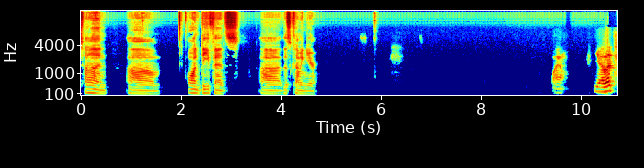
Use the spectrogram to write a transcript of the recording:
ton um, on defense uh, this coming year. Wow. Yeah, that's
